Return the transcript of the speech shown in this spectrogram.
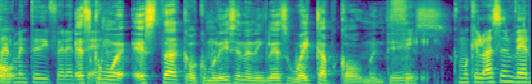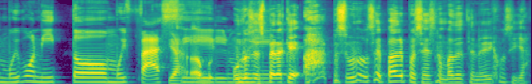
totalmente diferente. Es como esta, co- como le dicen en inglés, wake up call, ¿me entiendes? Sí, como que lo hacen ver muy bonito, muy fácil. Ya, uno muy- se espera que, ah, pues uno ser padre, pues es nomás de tener hijos y ya.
